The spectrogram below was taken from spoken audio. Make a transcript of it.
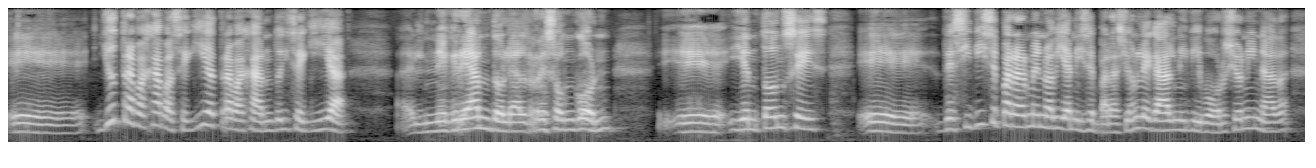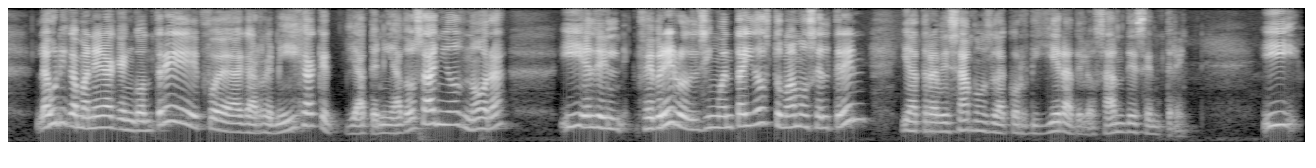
Eh, yo trabajaba, seguía trabajando y seguía eh, negreándole al rezongón. eh, y entonces eh, decidí separarme, no había ni separación legal, ni divorcio, ni nada. La única manera que encontré fue agarré a mi hija, que ya tenía dos años, Nora, y el, el febrero del 52 tomamos el tren y atravesamos la cordillera de los Andes en tren. Y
